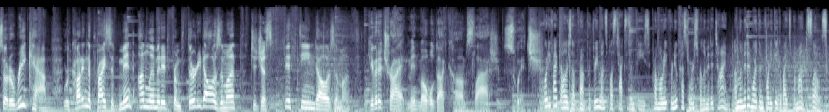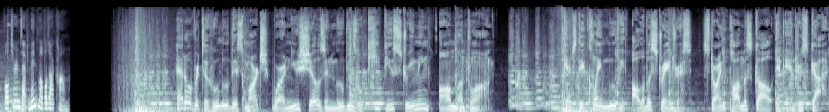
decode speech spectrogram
F- So to recap, we're cutting the price of Mint Unlimited from $30 a month to just $15 a month. Give it a try at mintmobile.com slash switch. $45 upfront for three months plus taxes and fees. Promo rate for new customers for limited time. Unlimited more than 40 gigabytes per month. Slows. Full terms at mintmobile.com. Head over to Hulu this March, where our new shows and movies will keep you streaming all month long. Catch the acclaimed movie All of Us Strangers, starring Paul Mescal and Andrew Scott.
